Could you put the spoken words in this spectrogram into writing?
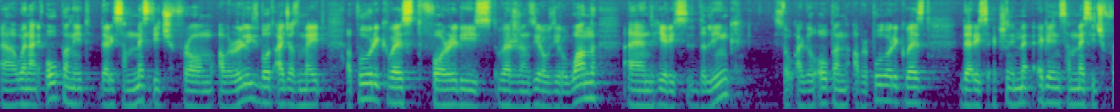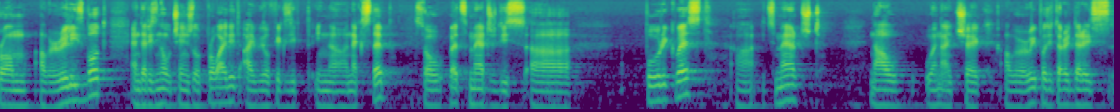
Uh, when I open it, there is a message from our release bot. I just made a pull request for release version 001 and here is the link. So I will open our pull request. There is actually again some message from our release bot and there is no changelog provided. I will fix it in the next step. So let's merge this uh, pull request, uh, it's merged. Now, when I check our repository, there is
